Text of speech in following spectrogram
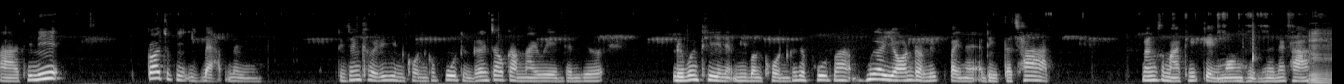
อ่าทีนี้ก็จะมีอีกแบบหนึ่งดิฉันเคยได้ยินคนเขาพูดถึงเรื่องเจ้ากรรมนายเวรกันเยอะ หรือบางทีเนี่ยมีบางคนก็จะพูดว่าเมื่อย้อนระลึกไปในอดีตชาติ นั่งสมาธิเก่งมองเห็นเลยนะคะอืม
